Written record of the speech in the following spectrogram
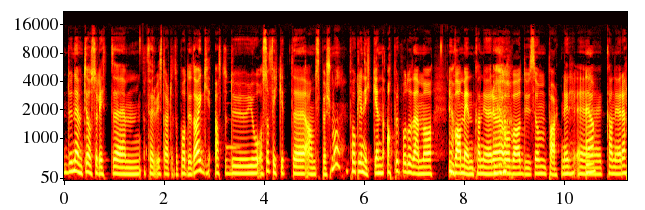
Du nevnte jo også litt um, før vi startet å podde i dag, at du jo også fikk et uh, annet spørsmål på klinikken. Apropos det der med å, hva menn kan gjøre, og hva du som partner uh, Ja. kan gjøre.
